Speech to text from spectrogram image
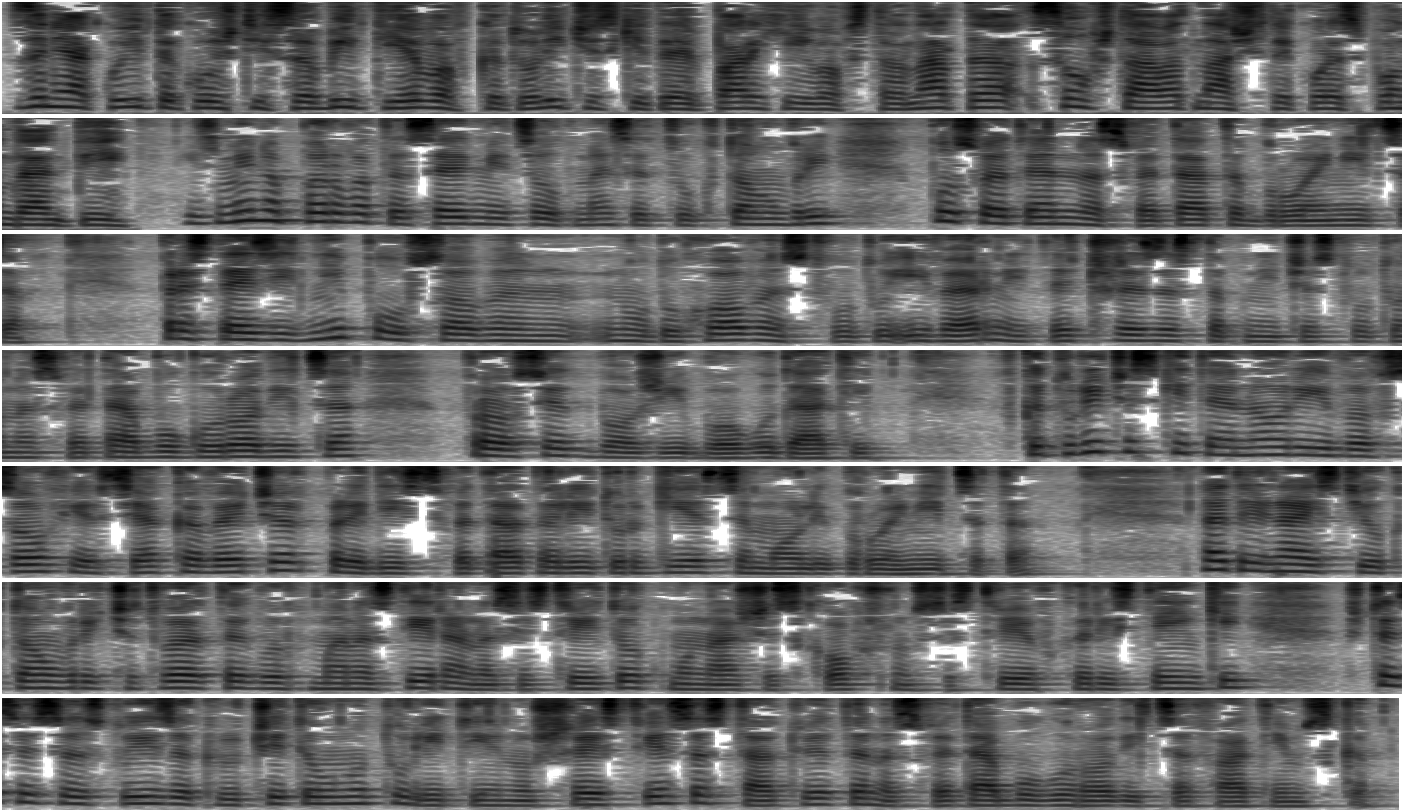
За някои текущи събития в католическите епархии в страната съобщават нашите кореспонденти. Измина първата седмица от месец октомври, посветен на светата Броеница. През тези дни по особено духовенството и верните, чрез застъпничеството на света Богородица, просят Божии благодати. В католическите енории в София всяка вечер преди светата литургия се моли Броеницата. На 13 октомври, четвъртък, в манастира на сестрите от монашеска общност Сестрия в Харистинки ще се състои заключителното литийно шествие с статуята на света Богородица Фатимска.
